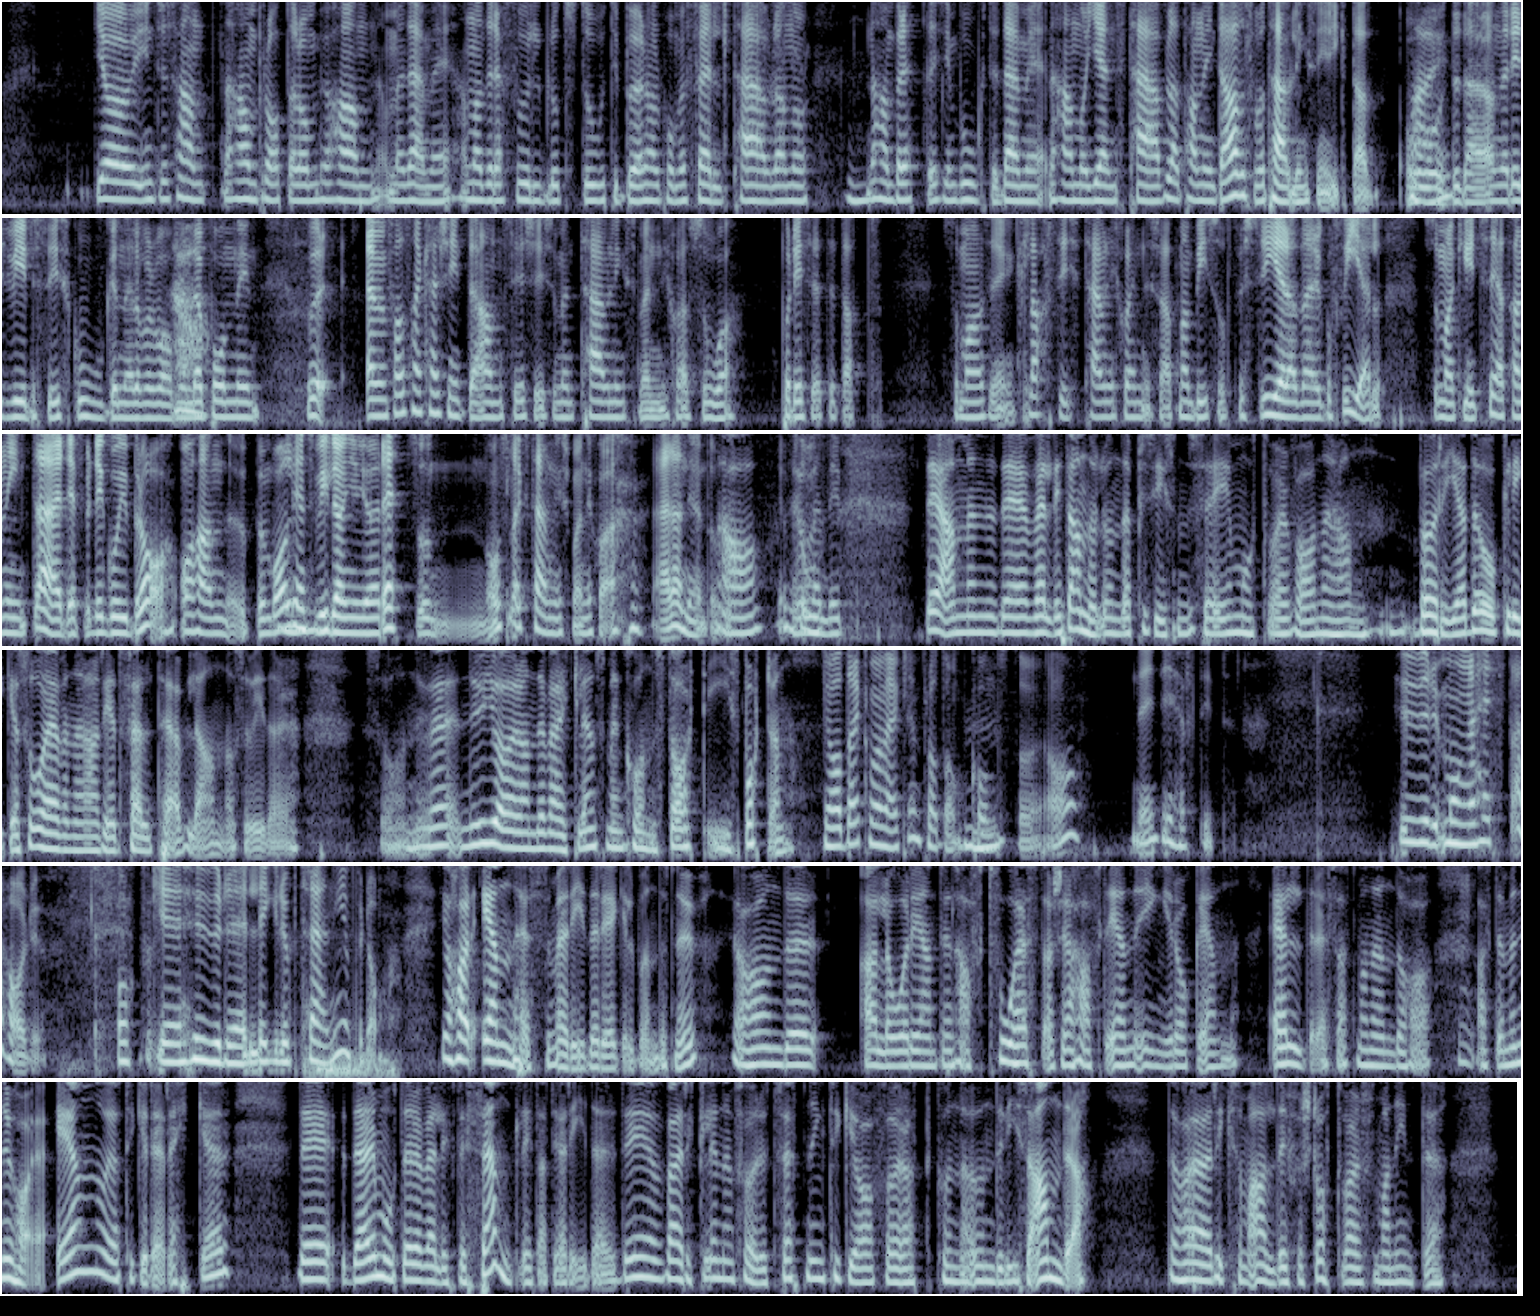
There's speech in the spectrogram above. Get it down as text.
det är intressant när han pratar om hur han, med det här med, han hade det där fullblodsstot i början, höll på med fälttävlan och Mm. När han berättade i sin bok det där med när han och Jens tävlade, att han inte alls var tävlingsinriktad. Och Nej. det där, han red vilse i skogen eller vad det var med den där ponnyn. Även fast han kanske inte anser sig som en tävlingsmänniska så på det sättet att som man ser en klassisk tävlingsmänniska, att man blir så frustrerad när det går fel. Så man kan ju inte säga att han inte är det, för det går ju bra. Och han, uppenbarligen mm. vill han ju göra rätt, så någon slags tävlingsmänniska är han ju ändå. Ja, väldigt det är han, men det är väldigt annorlunda, precis som du säger, mot vad det var när han började och likaså även när han red fälttävlan och så vidare. Så nu, är, nu gör han det verkligen som en konstart i sporten. Ja, där kan man verkligen prata om mm. konst. Och, ja, nej, det är häftigt. Hur många hästar har du? Och eh, hur lägger du upp träningen för dem? Jag har en häst som jag rider regelbundet nu. Jag har under alla år egentligen haft två hästar, så jag har haft en yngre och en äldre så att man ändå har mm. haft det. Men nu har jag en och jag tycker det räcker. Det, däremot är det väldigt väsentligt att jag rider. Det är verkligen en förutsättning tycker jag för att kunna undervisa andra. Det har jag liksom aldrig förstått varför man inte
